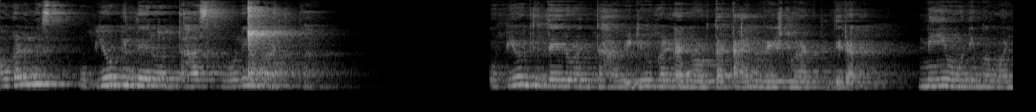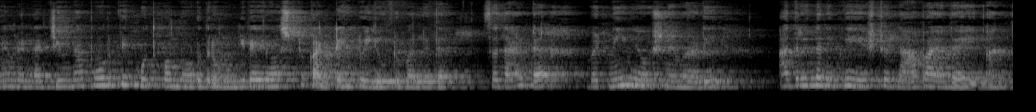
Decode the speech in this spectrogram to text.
ಅವುಗಳಲ್ಲಿ ಉಪಯೋಗ ಇಲ್ಲದೆ ಇರುವಂತಹ ಸ್ಕ್ರೋಲಿಂಗ್ ಮಾಡ್ತಾ ಉಪಯೋಗ ಇಲ್ಲದೆ ಇರುವಂತಹ ವಿಡಿಯೋಗಳನ್ನ ನೋಡ್ತಾ ಟೈಮ್ ವೇಸ್ಟ್ ಮಾಡ್ತಿದ್ದೀರಾ? ನೀವು ನಿಮ್ಮ ಮನೆಯವರೆಲ್ಲ ಜೀವನ ಪೂರ್ತಿ ಕೂತ್ಕೊಂಡು ನೋಡಿದ್ರು ಮುಗಿದೇ ಇರೋಷ್ಟು ಕಂಟೆಂಟು ಯೂಟ್ಯೂಬಲ್ಲಿದೆ. ಸೊ ದ್ಯಾಟ್ ಬಟ್ ನೀವು ಯೋಚನೆ ಮಾಡಿ, ಅದರಿಂದ ನಿಮಗೆ ಎಷ್ಟು ಲಾಭ ಇದೆ ಅಂತ.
